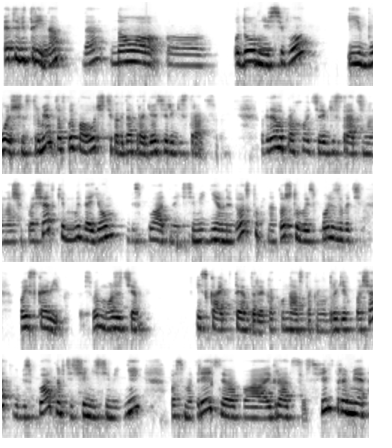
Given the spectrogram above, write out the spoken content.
это витрина, да, но э, удобнее всего и больше инструментов вы получите, когда пройдете регистрацию. Когда вы проходите регистрацию на нашей площадке, мы даем бесплатный 7-дневный доступ на то, чтобы использовать поисковик. То есть вы можете искать тендеры как у нас, так и на других площадках бесплатно в течение 7 дней, посмотреть, э, поиграться с фильтрами,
